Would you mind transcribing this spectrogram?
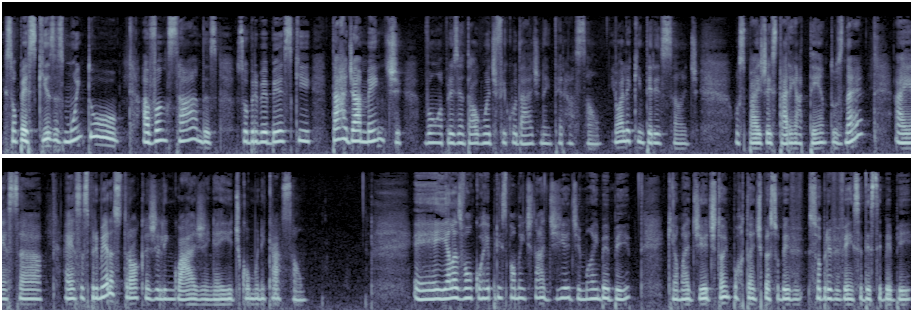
E são pesquisas muito avançadas sobre bebês que tardiamente vão apresentar alguma dificuldade na interação. E olha que interessante, os pais já estarem atentos, né, a essa a essas primeiras trocas de linguagem aí de comunicação. É, e elas vão ocorrer principalmente na dia de mãe e bebê, que é uma dia de tão importante para a sobrevi sobrevivência desse bebê.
